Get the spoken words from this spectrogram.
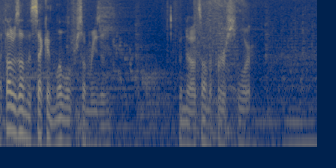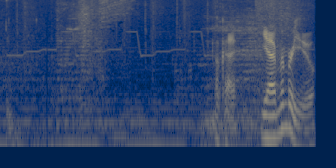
I thought it was on the second level for some reason. But no, it's on the first floor. Okay. Yeah, I remember you.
